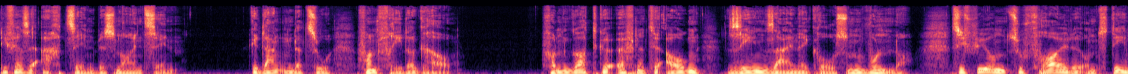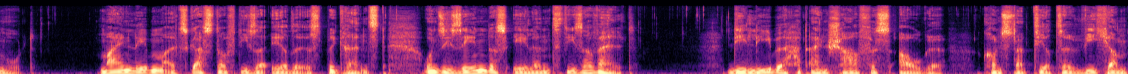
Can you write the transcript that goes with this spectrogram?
die Verse 18 bis 19. Gedanken dazu von Frieder Grau. Von Gott geöffnete Augen sehen seine großen Wunder. Sie führen zu Freude und Demut. Mein Leben als Gast auf dieser Erde ist begrenzt, und sie sehen das Elend dieser Welt. Die Liebe hat ein scharfes Auge, konstatierte Wiechern,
